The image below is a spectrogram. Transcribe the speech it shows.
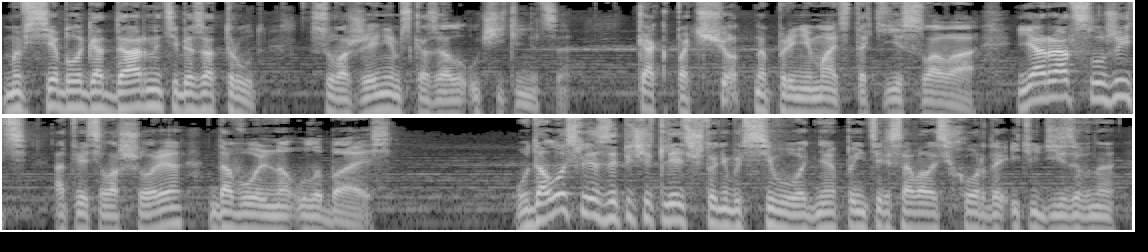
Мы все благодарны тебе за труд, с уважением сказала учительница. Как почетно принимать такие слова. Я рад служить, ответила Шория, довольно улыбаясь. «Удалось ли запечатлеть что-нибудь сегодня?» – поинтересовалась Хорда Этюдизовна –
